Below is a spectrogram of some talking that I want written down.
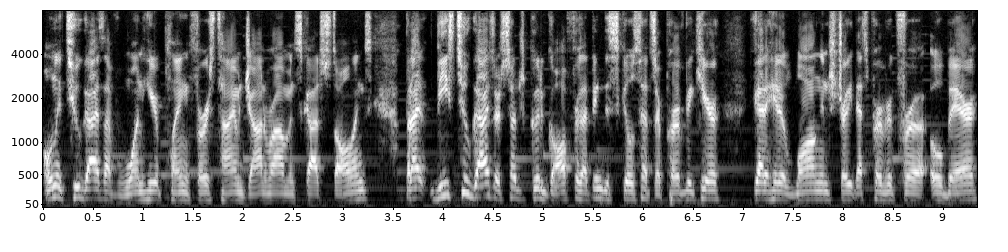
Only two guys I've won here playing first time, Jon Rahm and Scott Stallings. But I, these two guys are such good golfers. I think the skill sets are perfect here. You got to hit it long and straight. That's perfect for Åberg.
